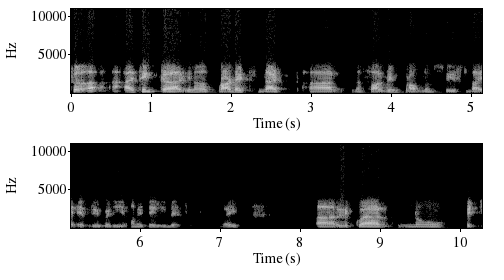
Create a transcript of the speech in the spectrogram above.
So, uh, I think uh, you know products that are you know, solving problems faced by everybody on a daily basis, right? Uh, require no pitch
